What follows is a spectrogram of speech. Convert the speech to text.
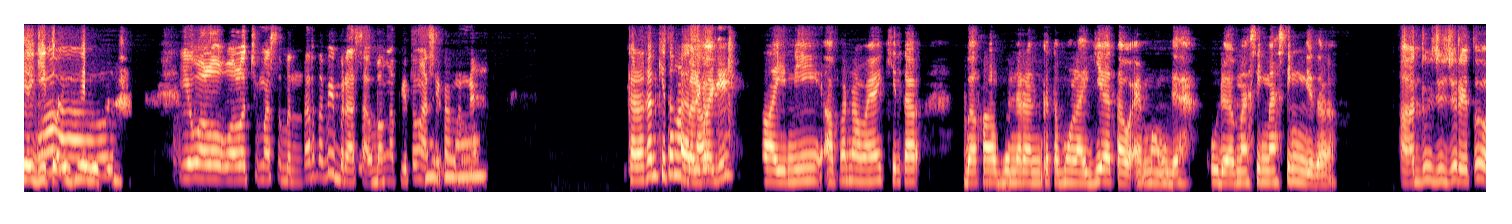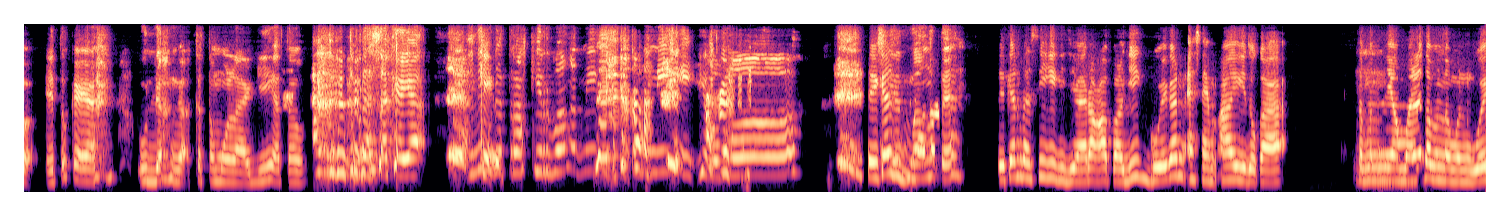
ya gitu wow. aja gitu. Iya walau walau cuma sebentar tapi berasa banget gitu gak sih kangennya? Karena kan kita nggak Balik tahu lagi setelah ini apa namanya kita bakal beneran ketemu lagi atau emang udah udah masing-masing gitu. aduh jujur itu itu kayak udah nggak ketemu lagi atau itu berasa kayak ini Kayak- udah terakhir banget nih ketemu nih ya Allah Jadi kan kasian banget ya jadi kan pasti jarang apalagi gue kan SMA gitu kak. Temen Hmm. yang mana temen-temen gue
